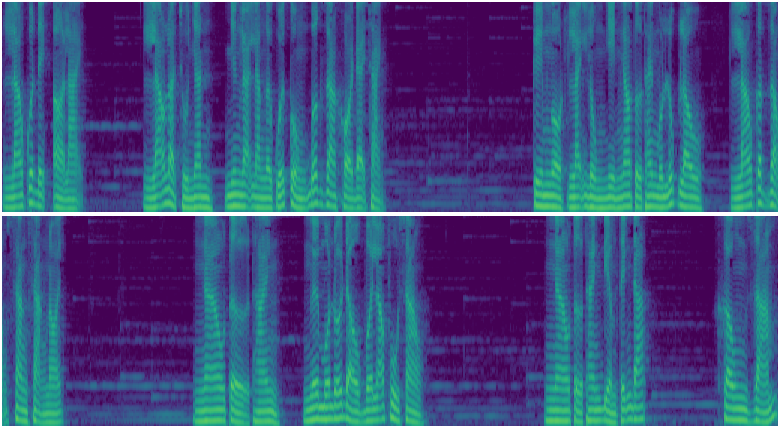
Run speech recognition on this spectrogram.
Lão quyết định ở lại. Lão là chủ nhân, Nhưng lại là người cuối cùng bước ra khỏi đại sảnh. Kim Ngột lạnh lùng nhìn Ngao Tử Thanh một lúc lâu, Lão cất giọng sang sảng nói. Ngao tử thanh, Ngươi muốn đối đầu với lão phu sao Ngao tử thanh điềm tĩnh đáp. Không dám,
